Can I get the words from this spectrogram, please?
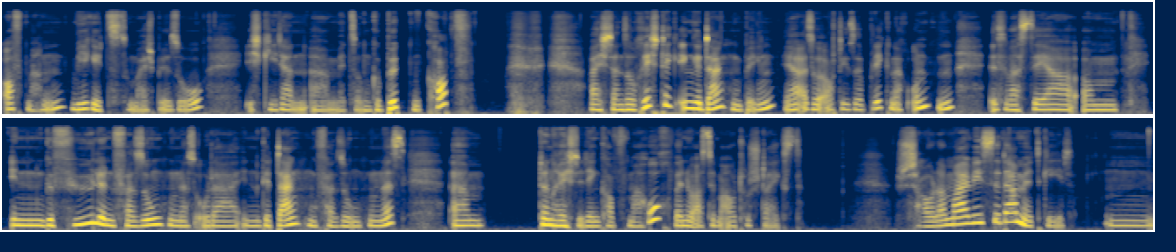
oft machen, mir geht es zum Beispiel so, ich gehe dann äh, mit so einem gebückten Kopf, weil ich dann so richtig in Gedanken bin. Ja, also auch dieser Blick nach unten ist was sehr ähm, in Gefühlen versunkenes oder in Gedanken versunkenes. Ähm, dann richte den Kopf mal hoch, wenn du aus dem Auto steigst. Schau da mal, wie es dir damit geht. Mm,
